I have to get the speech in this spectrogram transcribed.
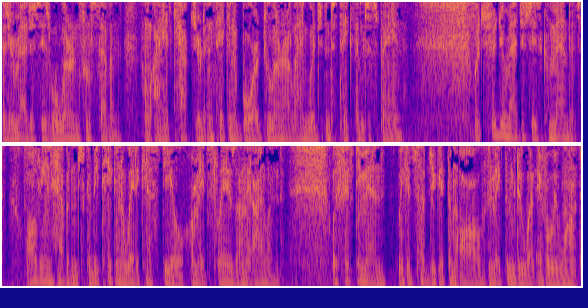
as your majesties will learn from seven, whom I had captured and taken aboard to learn our language and to take them to Spain. But should your majesties command it, all the inhabitants could be taken away to Castile or made slaves on the island. With fifty men, we could subjugate them all and make them do whatever we want.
